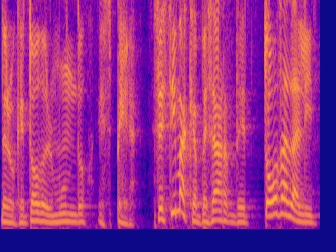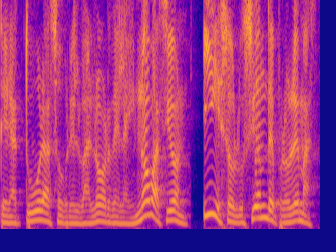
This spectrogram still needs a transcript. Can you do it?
de lo que todo el mundo espera. Se estima que a pesar de toda la literatura sobre el valor de la innovación y solución de problemas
